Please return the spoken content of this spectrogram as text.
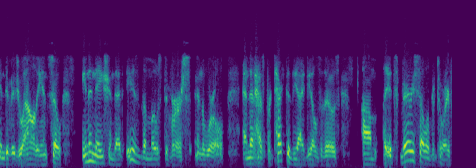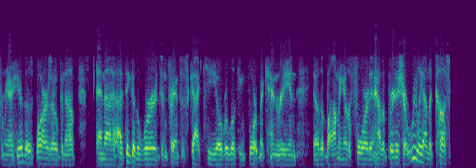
individuality. And so in a nation that is the most diverse in the world and that has protected the ideals of those, um, it's very celebratory for me. I hear those bars open up, and uh, I think of the words in Francis Scott Key overlooking Fort McHenry and you know the bombing of the fort and how the British are really on the cusp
